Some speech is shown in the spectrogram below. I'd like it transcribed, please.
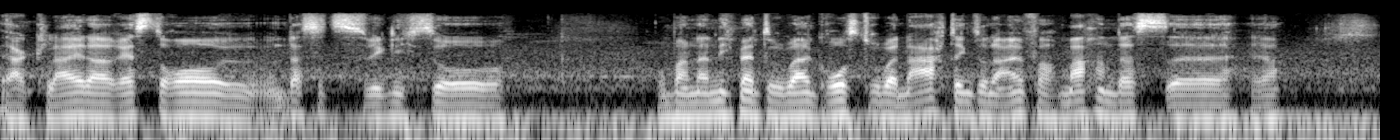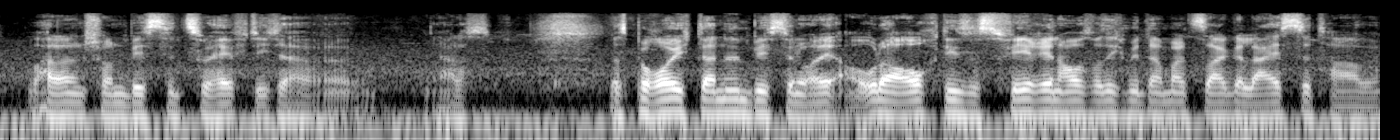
ja, Kleider, Restaurant, und das jetzt wirklich so, wo man dann nicht mehr drüber, groß drüber nachdenkt, sondern einfach machen, das, äh, ja, war dann schon ein bisschen zu heftig. Da, äh, ja, das, das bereue ich dann ein bisschen. Oder auch dieses Ferienhaus, was ich mir damals da geleistet habe.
